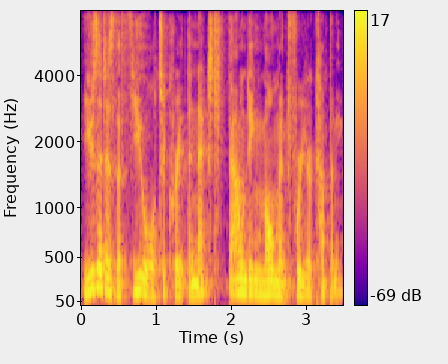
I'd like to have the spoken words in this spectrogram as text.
use it as the fuel to create the next founding moment for your company.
